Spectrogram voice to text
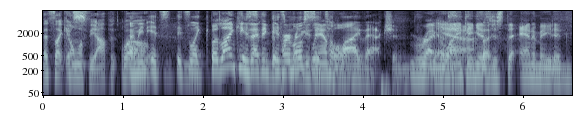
That's like almost the opposite. Well, I mean, it's it's like, But Lion King is, I think, the it's perfect mostly example. to live action, Right, but Yeah, Lion King is but- just the animated.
